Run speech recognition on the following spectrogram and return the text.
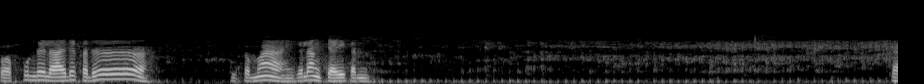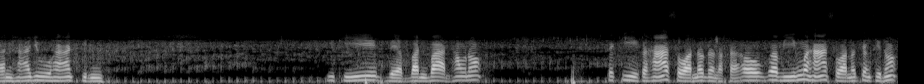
ขอบคุณหลายๆด้วยค่ะเด้อที่เข้ามาให้กำลังใจกันการหาอยู่หากิน วิธีแบบบ้านๆเฮาเนาะตะกี้ก็หาสอนแล้วนั่นแหละค่ะเอาว่าวิ่งมาหาสอนเอาจังสิเนาะ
